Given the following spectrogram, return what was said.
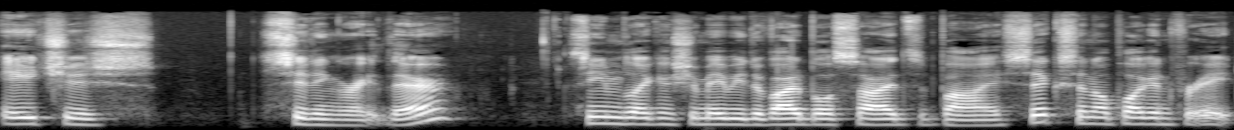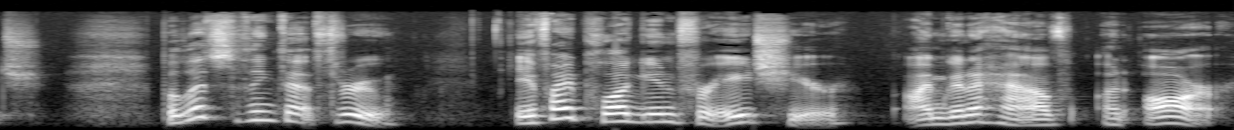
h is sitting right there. Seems like I should maybe divide both sides by 6 and I'll plug in for h. But let's think that through. If I plug in for h here, I'm going to have an r.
